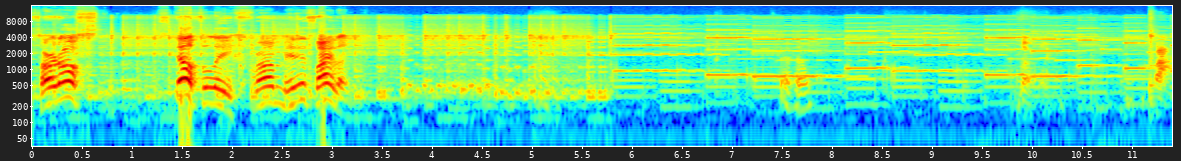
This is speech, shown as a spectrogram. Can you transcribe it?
Start off stealthily from his island. The hell? Lovely. Ah.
